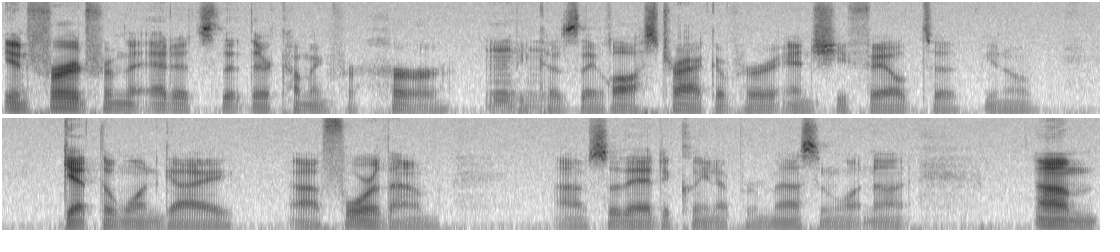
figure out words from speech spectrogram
inferred from the edits that they're coming for her Mhm. because they lost track of her and she failed to, you know, get the one guy uh, for them. Uh, so they had to clean up her mess and whatnot. Um,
